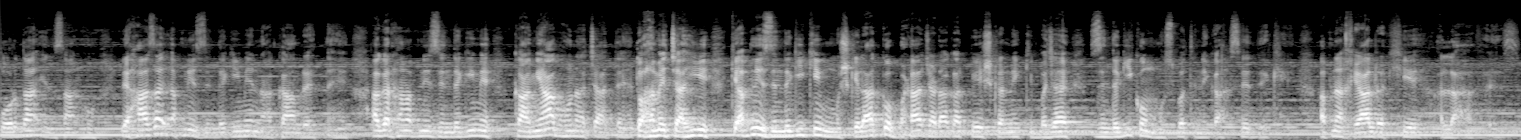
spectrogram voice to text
خوردہ انسان ہوں، لہٰذا اپنی زندگی میں ناکام رہتے ہیں۔ اگر ہم اپنی زندگی میں کامیاب ہونا چاہتے ہیں، تو ہمیں چاہیے کہ اپنی زندگی کی مشکلات کو بڑا چڑھا کر پیش کرنے کی بجائے زندگی کو مثبت نگاہ سے دیکھیں۔ اپنا خیال رکھیے۔ اللہ حافظ۔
